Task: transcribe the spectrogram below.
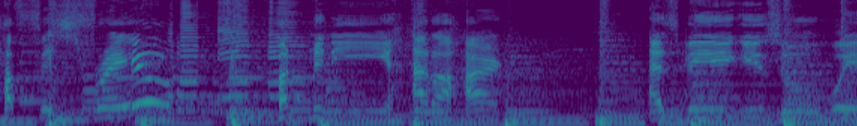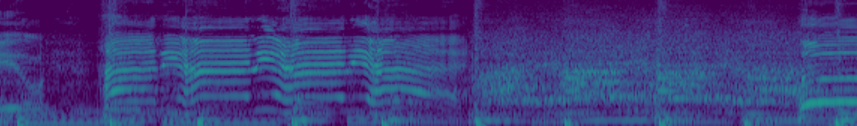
toughest frail, but Minnie had a heart as big as a whale. Honey, honey, honey, honey. honey, honey, honey, honey. Oh,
